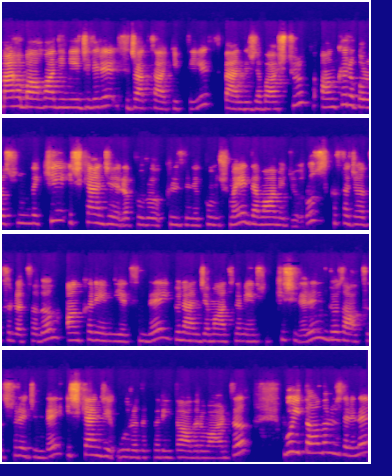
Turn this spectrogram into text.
Merhaba Ahval dinleyicileri, sıcak takipteyiz. Ben Dicle Baştürk. Ankara Barosu'ndaki işkence raporu krizini konuşmaya devam ediyoruz. Kısaca hatırlatalım, Ankara Emniyetinde Gülen cemaatine mensup kişilerin gözaltı sürecinde işkence uğradıkları iddiaları vardı. Bu iddialar üzerine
